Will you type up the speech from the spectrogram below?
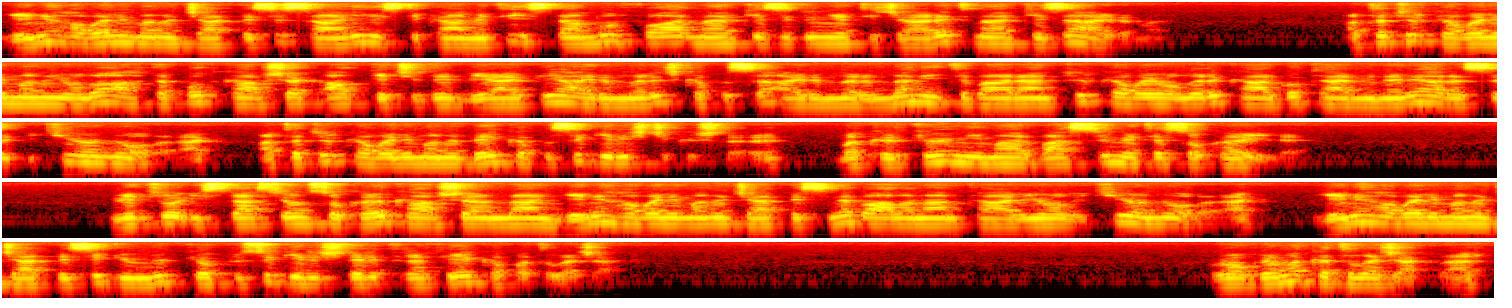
Yeni Havalimanı Caddesi sahil istikameti İstanbul Fuar Merkezi Dünya Ticaret Merkezi ayrımı, Atatürk Havalimanı yolu Ahtapot Kavşak alt geçidi VIP ayrımları kapısı ayrımlarından itibaren Türk Hava Yolları Kargo Terminali arası iki yönlü olarak Atatürk Havalimanı B kapısı giriş çıkışları, Bakırköy Mimar Basri Mete Sokağı ile Metro İstasyon Sokağı kavşağından Yeni Havalimanı Caddesi'ne bağlanan tali yol iki yönlü olarak Yeni Havalimanı Caddesi Gümrük Köprüsü girişleri trafiğe kapatılacak. Programa katılacaklar,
